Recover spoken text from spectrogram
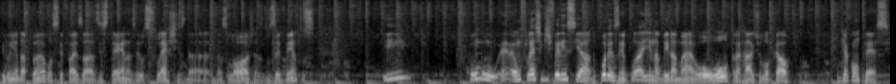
Piruinha da Pan, você faz as externas, os flashes da, das lojas, dos eventos. E como é, é um flash diferenciado, por exemplo, aí na Beira-Mar ou outra rádio local, o que acontece?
